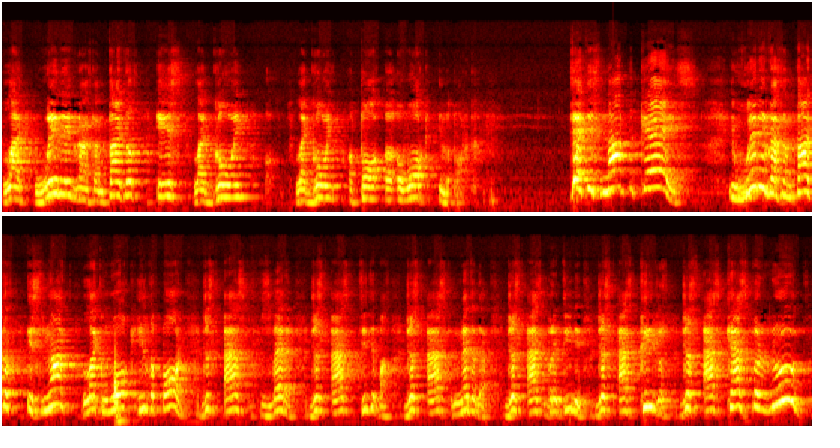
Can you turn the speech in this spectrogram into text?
Like winning Grand Slam titles is like going like going a, a walk in the park. That is not the case. Winning Slam titles is not like a walk in the park. Just ask Zverev, just ask Tsitsipas, just ask Medvedev, just ask Berrettini, just ask Kyrgios, just ask Casper Ruud.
